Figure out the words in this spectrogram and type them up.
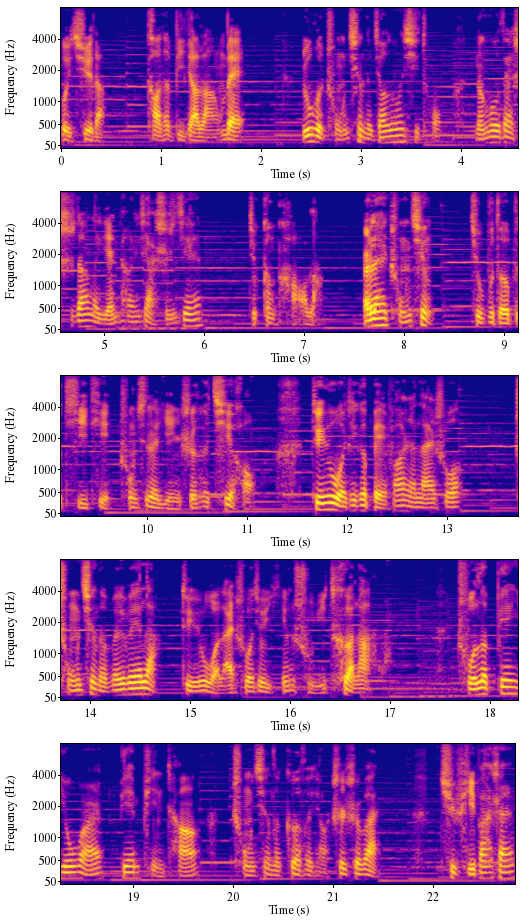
回去的。搞得比较狼狈，如果重庆的交通系统能够再适当的延长一下时间，就更好了。而来重庆，就不得不提提重庆的饮食和气候。对于我这个北方人来说，重庆的微微辣对于我来说就已经属于特辣了。除了边游玩边品尝重庆的各色小吃之外，去琵琶山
